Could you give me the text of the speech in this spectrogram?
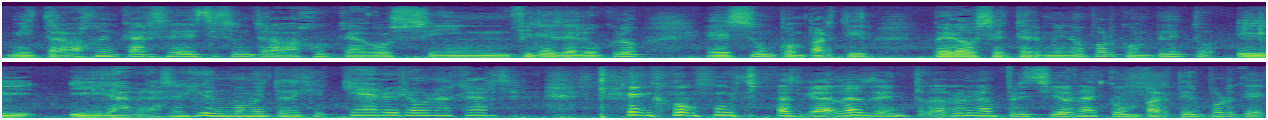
mi trabajo en cárcel, este es un trabajo que hago sin fines de lucro, es un compartir, pero se terminó por completo. Y, y la verdad, Sergio, en un momento dije, quiero ir a una cárcel. Tengo muchas ganas de entrar a una prisión a compartir porque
